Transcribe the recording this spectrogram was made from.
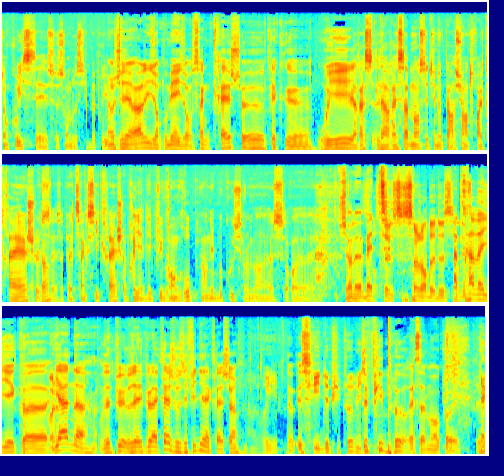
Donc oui, ce sont nos cibles privées. En général, ils ont combien? Ils ont cinq crèches euh, quelques... Oui, là, récemment, c'est une opération à trois crèches, ça, peut être cinq, six crèches. Après, il y a des plus grands groupes, mais on est beaucoup sur le, sur, euh, sur le bête. ce, genre de dossier. À travailler, quoi. Yann, vous, êtes plus, vous avez plus la crèche? Ou c'est fini la crèche hein? Ah Oui, depuis, depuis, peu. Mais depuis peu, récemment, quoi. La,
